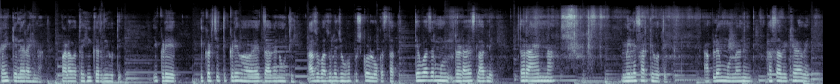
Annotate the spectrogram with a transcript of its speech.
काही केल्या राहीना. पाडावातही गर्दी होती. इकडे इकडचे तिकडे व्हावयात जागा नव्हती. आजूबाजूला जेव्हा पुष्कळ लोक असतात तेव्हा जर मूल रडाव्यास लागले तर आयांना मेल्यासारखे होते. आपल्या मुलाने हसावे खेळावे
